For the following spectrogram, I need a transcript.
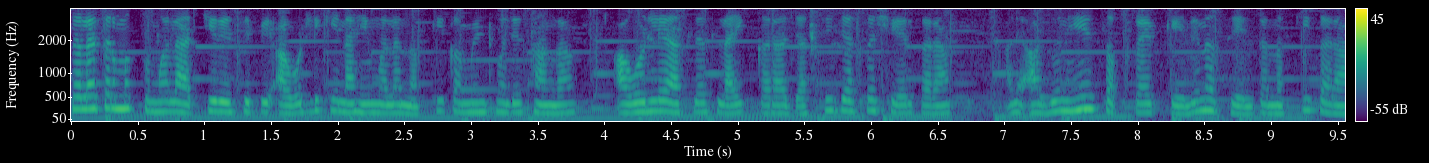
चला तर मग तुम्हाला आजची रेसिपी आवडली की नाही मला नक्की कमेंटमध्ये सांगा. आवडले असल्यास लाईक करा जास्तीत जास्त शेअर करा आणि अजूनही सबस्क्राईब केले नसेल तर नक्की करा.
